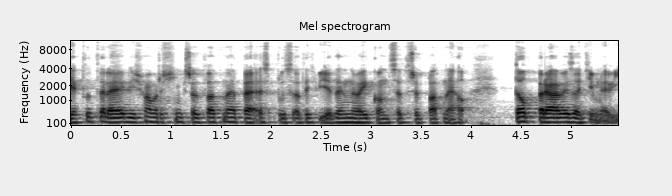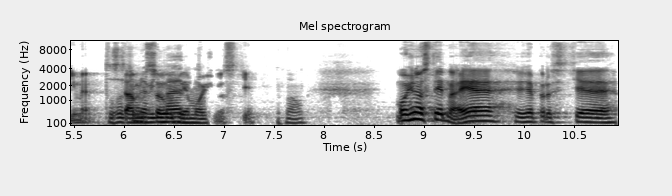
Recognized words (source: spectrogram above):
jak to teda je, když mám roční předplatné PS Plus a teď vidíte ten nový koncept předplatného? To právě zatím nevíme. To zatím Tam nevíme. jsou dvě možnosti. No. Možnost jedna je, že prostě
